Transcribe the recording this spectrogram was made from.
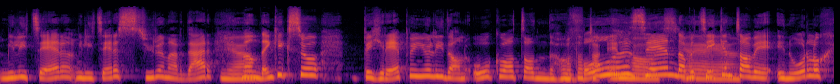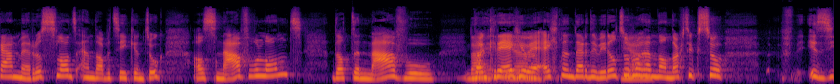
militairen, militairen sturen naar daar. Ja. Dan denk ik zo... Begrijpen jullie dan ook wat dan de dat dat gevolgen zijn? Dat Ja, betekent ja. dat wij in oorlog gaan met Rusland. En dat betekent ook als NAVO-land dat de NAVO... Dat- dan krijgen wij echt een derde wereldoorlog. En dan dacht ik zo... Is,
